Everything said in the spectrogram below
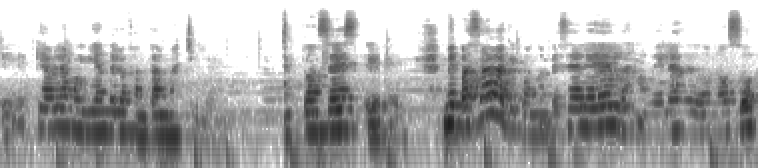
eh, que habla muy bien de los fantasmas chilenos. Entonces, eh, me pasaba que cuando empecé a leer las novelas de Donoso,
